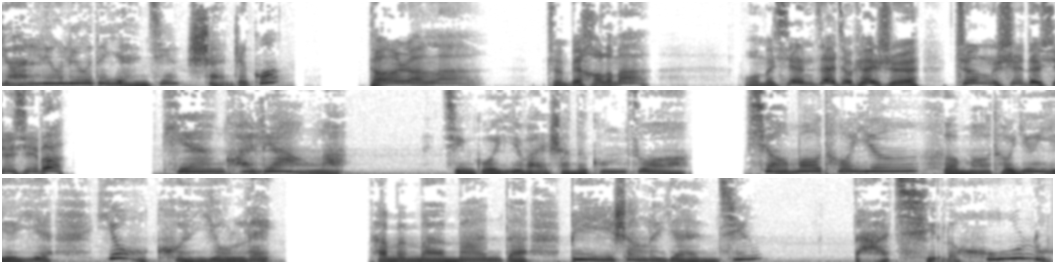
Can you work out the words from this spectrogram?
圆溜溜的眼睛闪着光。当然了，准备好了吗？我们现在就开始正式的学习吧。天快亮了，经过一晚上的工作，小猫头鹰和猫头鹰爷爷又困又累，他们慢慢的闭上了眼睛，打起了呼噜。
